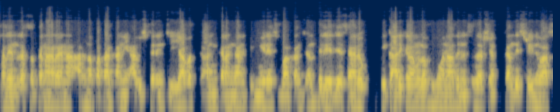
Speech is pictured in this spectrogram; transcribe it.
సలేంద్ర సత్యనారాయణ అర్ణ పతాకాన్ని ఆవిష్కరించి యావత్ కార్మిక రంగానికి మేడే శుభాకాంక్షలు తెలియజేశారు. ఈ కార్యక్రమంలో Bheemanathuni Sudarshan Kandi Srinivas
